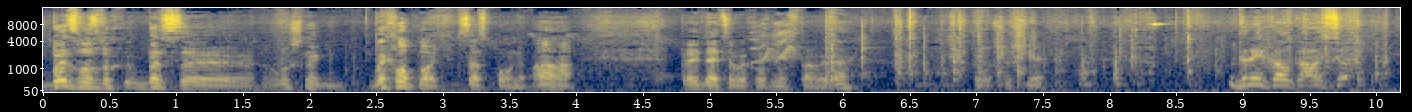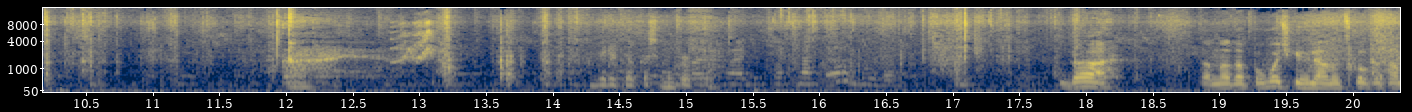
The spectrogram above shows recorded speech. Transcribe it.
без воздух, без е, глушник. Вихлопнуть, все сповнив. Ага. Прийдеться вихлопну ставити, да? Тому що ще. Дрикалка ось. Бери как кошмукарку. Да. Там треба по бочці глянути, скільки там.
